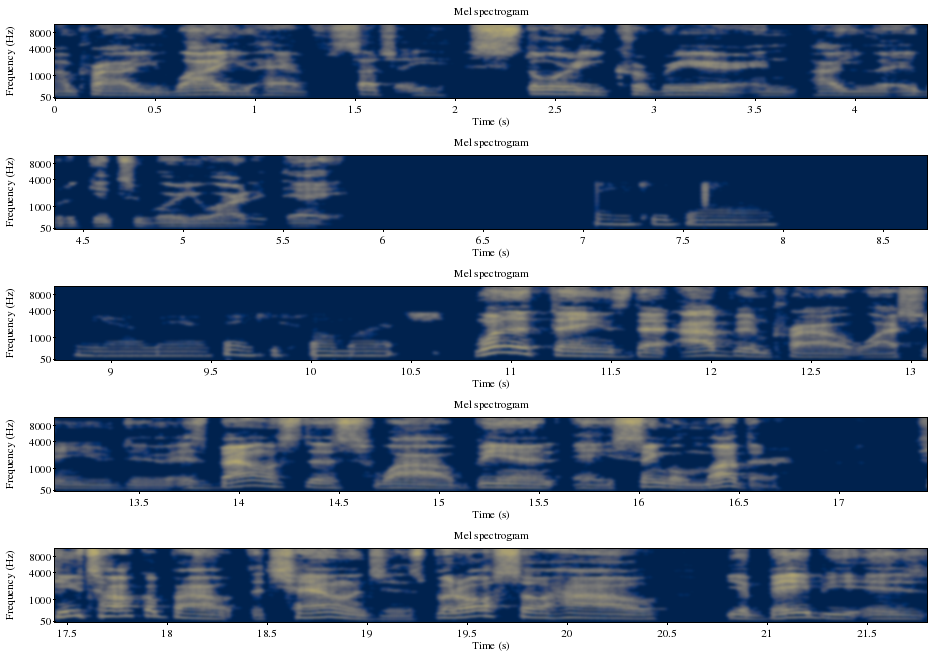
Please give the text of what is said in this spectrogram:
I'm proud of you, why you have such a storied career, and how you were able to get to where you are today. Thank you, Bill. Yeah, man. Thank you so much. One of the things that I've been proud watching you do is balance this while being a single mother. Can you talk about the challenges, but also how your baby is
